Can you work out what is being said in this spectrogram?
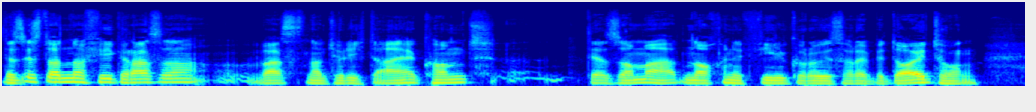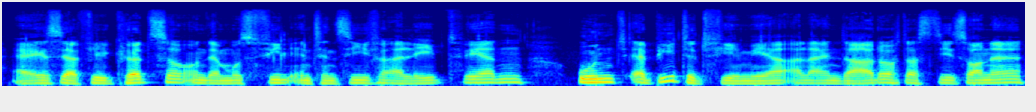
Das ist dort noch viel krasser, was natürlich daher kommt, der Sommer hat noch eine viel größere Bedeutung. Er ist ja viel kürzer und er muss viel intensiver erlebt werden und er bietet viel mehr, allein dadurch, dass die Sonne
